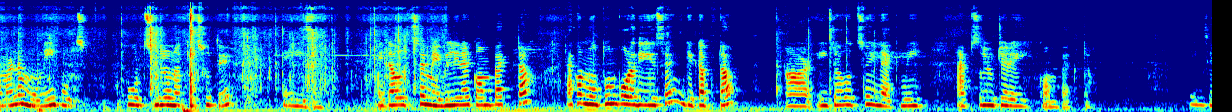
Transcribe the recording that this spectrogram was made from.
আমার না মনেই পড়ছে, পড়ছিল না কিছুতে। এই যে, এটা হচ্ছে মেবিলিনের কম্প্যাক্টটা এখন নতুন করে দিয়েছে গেট আপটা আর এইটা হচ্ছে এই ল্যাকমি অ্যাবসলিউটের এই কম্প্যাক্টটা। এই যে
